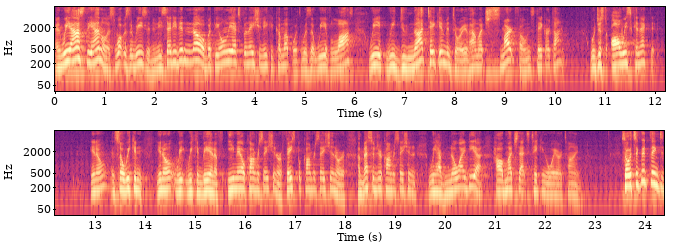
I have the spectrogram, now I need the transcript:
And we asked the analyst what was the reason, and he said he didn't know, but the only explanation he could come up with was that we have lost, we, we do not take inventory of how much smartphones take our time. We're just always connected, you know? And so we can, you know, we, we can be in an email conversation or a Facebook conversation or a messenger conversation, and we have no idea how much that's taking away our time. So it's a good thing to,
